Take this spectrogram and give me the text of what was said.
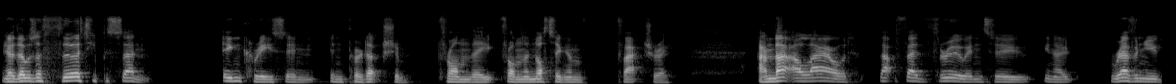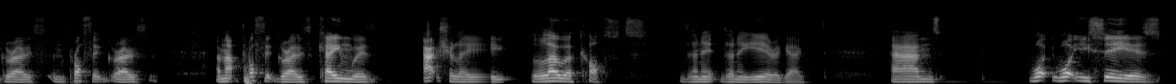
you know there was a 30% increase in in production from the from the Nottingham factory. And that allowed that fed through into you know revenue growth and profit growth. And that profit growth came with actually lower costs than it than a year ago and what what you see is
